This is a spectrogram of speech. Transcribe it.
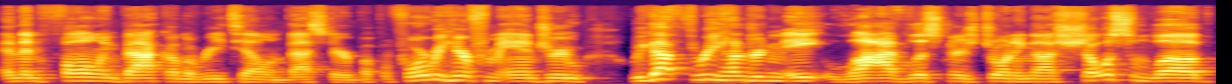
and then falling back on the retail investor. But before we hear from Andrew, we got 308 live listeners joining us. Show us some love,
